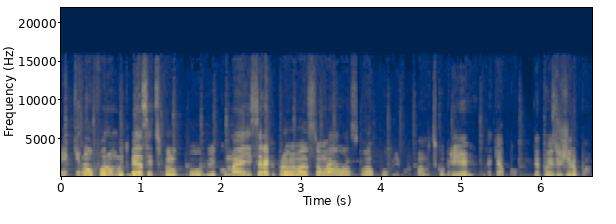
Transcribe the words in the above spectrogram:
e que não foram muito bem aceitas pelo público. Mas será que o problema são elas ou é o público? Vamos descobrir daqui a pouco, depois do Giro Pop.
